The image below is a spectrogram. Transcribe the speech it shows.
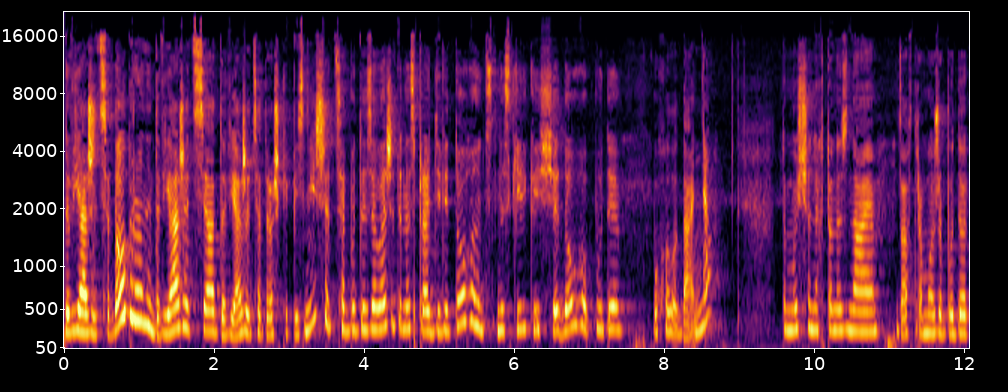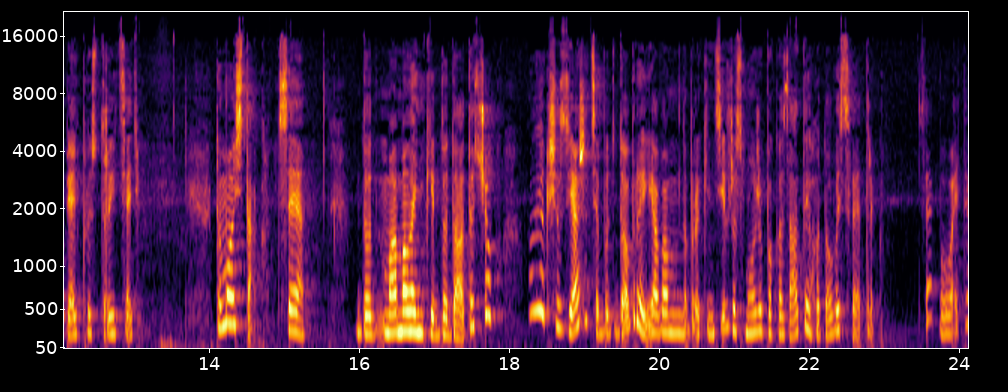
дов'яжеться добре, не дов'яжеться, дов'яжеться трошки пізніше. Це буде залежати насправді від того, наскільки ще довго буде похолодання, тому що ніхто не знає, завтра може буде опять плюс 30. Тому ось так. Це маленький додаточок. Але якщо зв'яжеться, буде добре, я вам наприкінці вже зможу показати готовий светрик. Все, бувайте!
